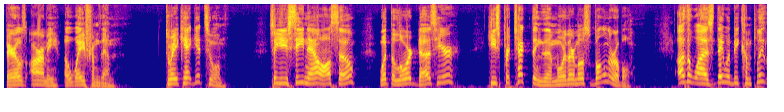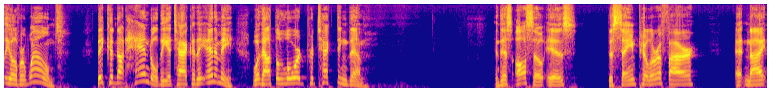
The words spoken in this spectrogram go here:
Pharaoh's army, away from them to where he can't get to them. So you see now also what the Lord does here? He's protecting them where they're most vulnerable. Otherwise, they would be completely overwhelmed. They could not handle the attack of the enemy without the Lord protecting them. And this also is the same pillar of fire at night,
